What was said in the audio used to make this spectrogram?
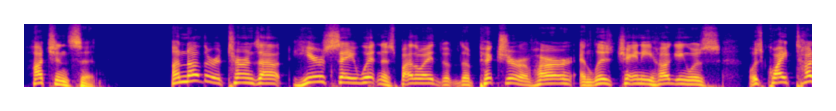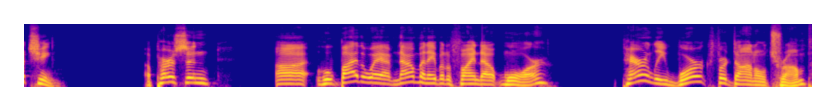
Hutchinson. Another, it turns out, hearsay witness. By the way, the, the picture of her and Liz Cheney hugging was was quite touching. A person uh, who, by the way, I've now been able to find out more. Apparently, worked for Donald Trump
